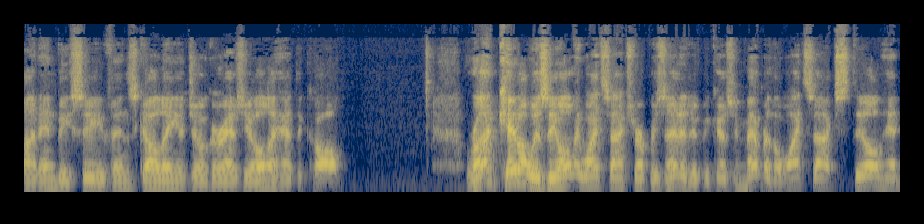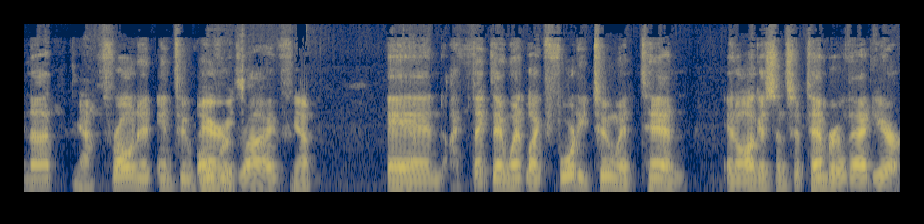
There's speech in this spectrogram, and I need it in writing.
on NBC. Vin Scully and Joe Garagiola had the call. Ron Kittle was the only White Sox representative because remember the White Sox still had not yeah. thrown it into Very overdrive. Yep. And yep. I think they went like 42 and 10 in August and September of that year.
